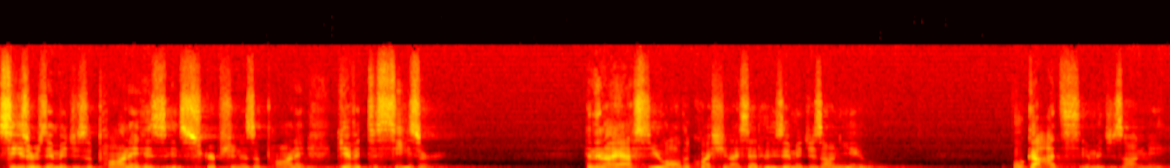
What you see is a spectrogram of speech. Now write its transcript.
Caesar's image is upon it, his inscription is upon it. Give it to Caesar. And then I asked you all the question I said, whose image is on you? Well, God's image is on me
